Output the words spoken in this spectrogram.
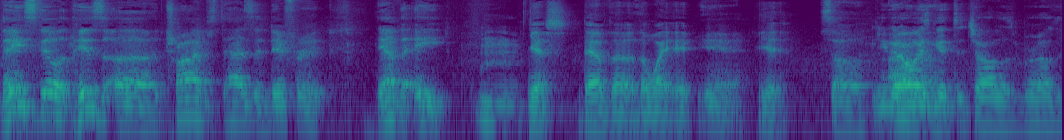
they still his uh tribes has a different. They have the eight. Mm-hmm. Yes, they have the the white ape. Yeah. Yeah. So You I can always know. get T'Challa's brother,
